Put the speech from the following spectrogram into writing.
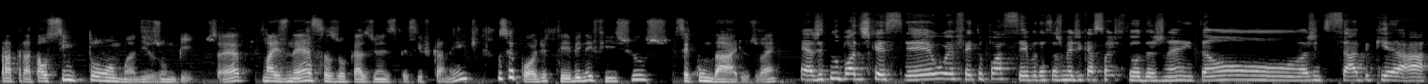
para tratar o sintoma de zumbi, certo? Mas nessas ocasiões especificamente, você pode ter benefícios secundários, vai? É, a gente não pode esquecer o efeito placebo dessas medicações todas, né? Então, a gente sabe que a,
